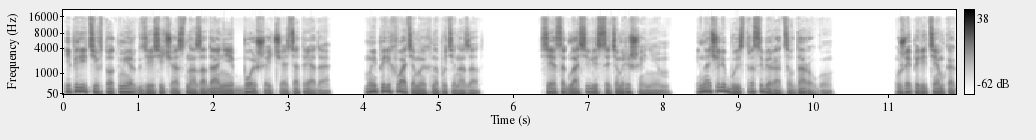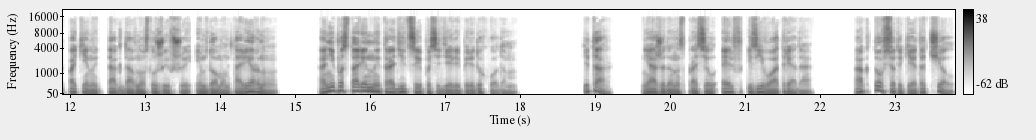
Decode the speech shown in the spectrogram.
и перейти в тот мир, где сейчас на задании большая часть отряда. Мы перехватим их на пути назад. Все согласились с этим решением и начали быстро собираться в дорогу. Уже перед тем, как покинуть так давно служившую им домом таверну, они по старинной традиции посидели перед уходом. «Китар», – неожиданно спросил эльф из его отряда, – «а кто все-таки этот чел?»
